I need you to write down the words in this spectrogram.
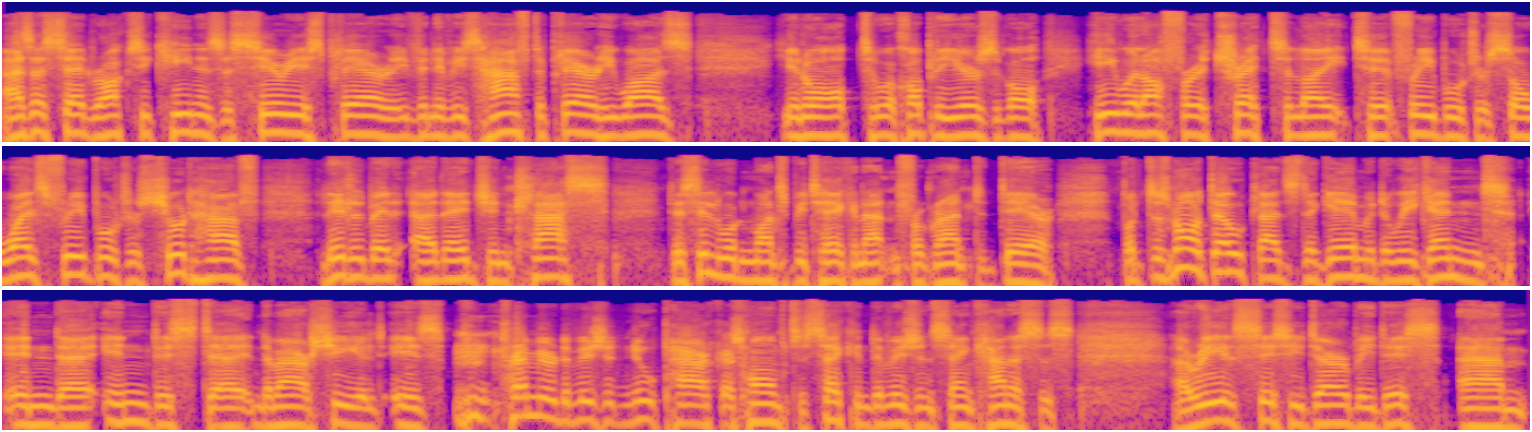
as I said, Roxy Keane is a serious player, even if he's half the player he was, you know, up to a couple of years ago. He will offer a threat to, to Freebooters. So whilst Freebooters should have a little bit an edge in class. They still wouldn't want to be taken at and for granted there. But there's no doubt, lads, the game of the weekend in the in this uh, in the Mar Shield is Premier Division New Park at home to Second Division St Canice's. A real city derby. This. Um,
